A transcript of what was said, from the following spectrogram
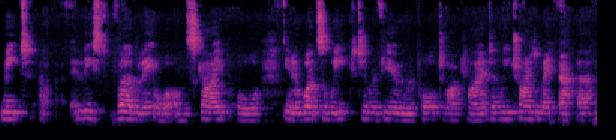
meet. Uh, at least verbally or on Skype or you know once a week to review and report to our client. And we try to make that uh,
